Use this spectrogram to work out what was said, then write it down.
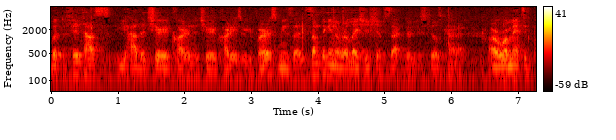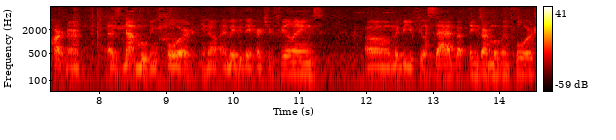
But the fifth house, you have the chariot card, and the chariot card is reversed, means that something in the relationship sector just feels kind of a romantic partner as not moving forward, you know, and maybe they hurt your feelings. Um, maybe you feel sad, but things aren't moving forward.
